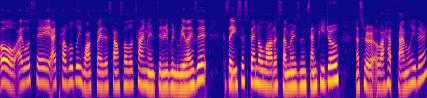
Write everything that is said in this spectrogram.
Oh, I will say I probably walked by this house all the time and didn't even realize it because I mm. used to spend a lot of summers in San Pedro. That's where I have family there,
